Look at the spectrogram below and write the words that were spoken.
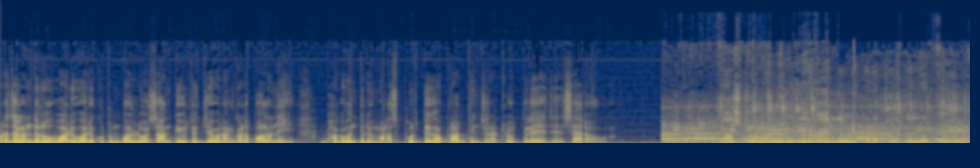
ప్రజలందరూ వారి వారి కుటుంబాల్లో శాంతియుత జీవనం గడపాలని భగవంతుని మనస్ఫూర్తిగా ప్రార్థించినట్లు తెలియజేశారు. రాష్ట్రంలోని రిజర్వాయర్లన్నీ కూడా కలకలాడుతూ ఉన్నాయి.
